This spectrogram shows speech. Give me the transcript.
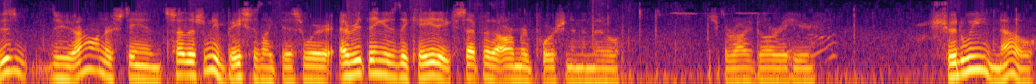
Dude, this dude, I don't understand. So there's so many bases like this where everything is decayed except for the armored portion in the middle. There's a garage door right here. Should we? No.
